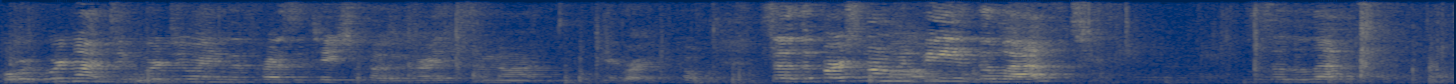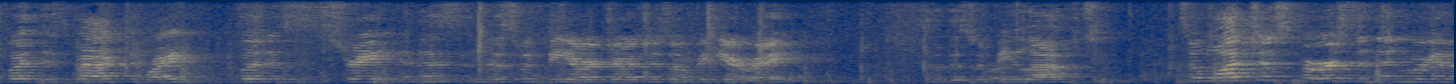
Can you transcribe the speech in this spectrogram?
We're, we're not, do- we're doing the presentation poses, right, so not, yeah. Right. Cool. So the first one would be the left. So the left foot is back, the right foot is straight in this, and this would be our judges over here, right? So this would be left. So watch us first, and then we're gonna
